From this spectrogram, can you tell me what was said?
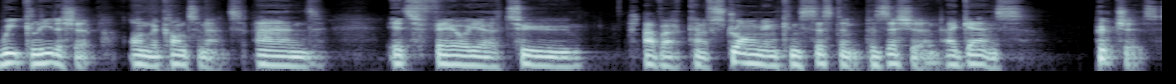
weak leadership on the continent and its failure to have a kind of strong and consistent position against putsches.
